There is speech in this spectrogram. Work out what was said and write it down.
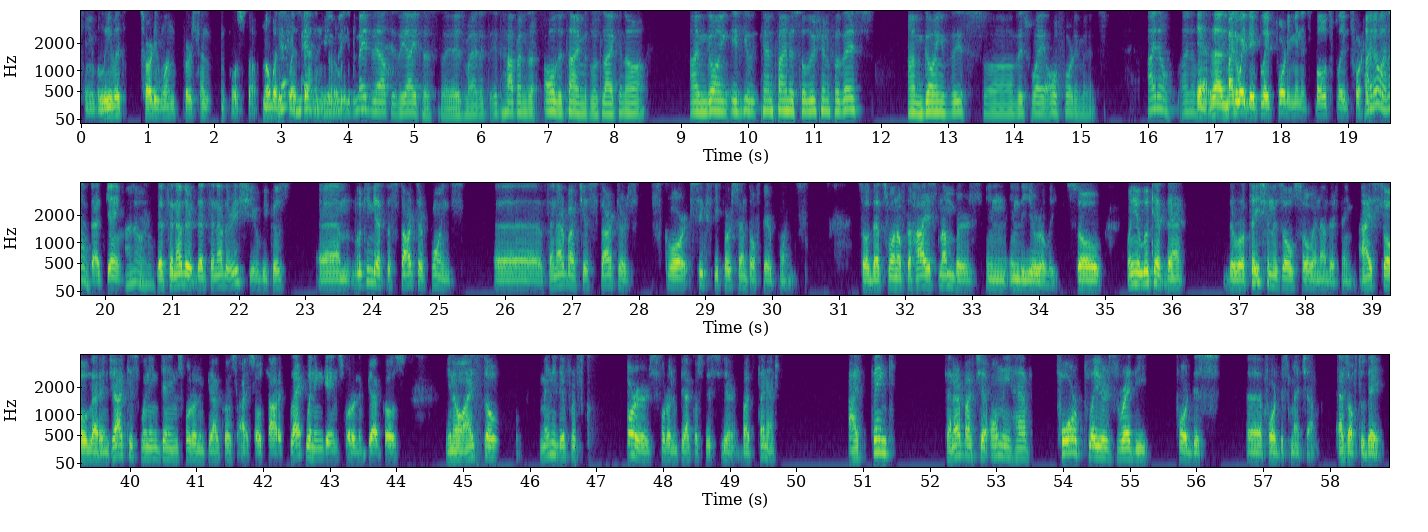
Can you believe it? 31% post up. Nobody yeah, plays made, that in Europe. It made the the itis, uh, Ismail. It, it happened all the time. It was like you know, I'm going. If you can find a solution for this, I'm going this uh, this way all 40 minutes. I know, I know. Yeah. That, by the way, they played 40 minutes. Both played 40 I know, minutes I know. in that game. I know, I know. That's another. That's another issue because um, looking at the starter points, uh, Fenerbahce starters score 60% of their points. So that's one of the highest numbers in, in the EuroLeague. So when you look at that, the rotation is also another thing. I saw Larentzakis winning games for Olympiacos. I saw Tarik Black winning games for Olympiacos. You know, I saw many different scorers for Olympiacos this year. But Fener, I think Fenerbahce only have four players ready for this uh, for this matchup as of today.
